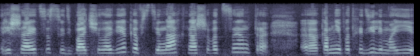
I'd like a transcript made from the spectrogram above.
решается судьба человека в стенах нашего центра. Э, ко мне подходили мои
